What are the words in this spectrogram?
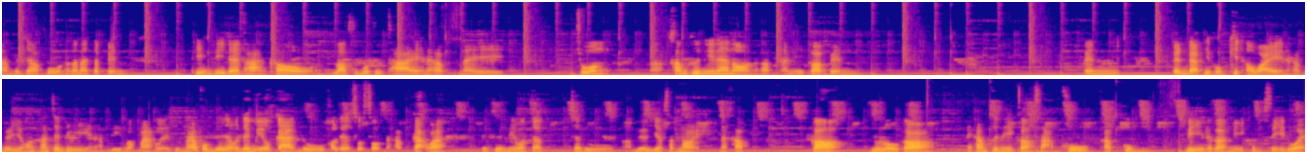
นำเป็นจ่าฝูงแล้วก็น่าจะเป็นทีมที่ได้ผ่านเข้ารอบ16สุดท้ายนะครับ ในช่วงค่ำคืนนี้แน่นอนนะครับ อันนี้ก็เป็น เป็นเป็นแบบที่ผมคิดเอาไว้นะครับเบลเยียมค่อนข้างจะดีนะครับดีมากๆเลยถึงแม้ผมจะยังไม่ได้มีโอกาสดูเขาเล่นสดๆนะครับกะว่าในคืนนี้ว่าจะจะดูเบลเยียมสักหน่อยนะครับ ก็ยูโรก็ในค่ำคืนนี้ก็ 3 คู่ครับกลุ่ม B แล้วก็มีกลุ่ม C ด้วย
